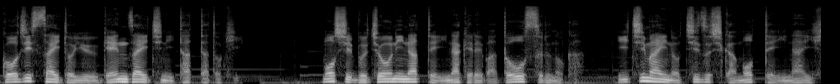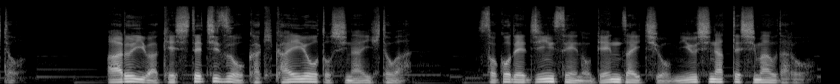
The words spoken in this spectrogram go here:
50歳という現在地に立った時もし部長になっていなければどうするのか一枚の地図しか持っていない人あるいは決して地図を書き換えようとしない人はそこで人生の現在地を見失ってしまうだろう。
